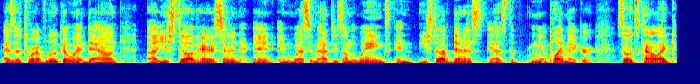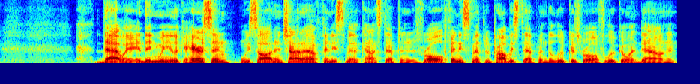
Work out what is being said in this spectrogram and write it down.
as it where if Luka went down, uh, you still have Harrison and, and and Wesley Matthews on the wings, and you still have Dennis as the you know playmaker. So it's kind of like that way. And then when you look at Harrison, we saw it in China. Finney Smith kind of stepped into his role. Finney Smith would probably step into Luka's role if Luka went down. And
